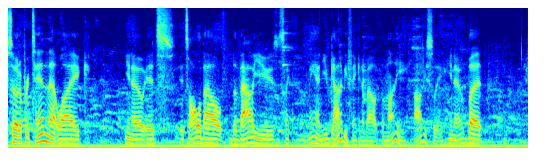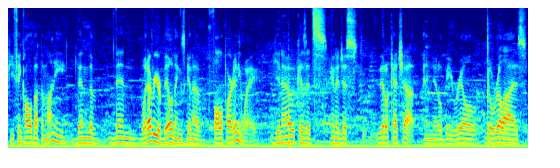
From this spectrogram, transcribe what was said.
so to pretend that like you know it's it's all about the values it's like man you've got to be thinking about the money obviously you know? But if you think all about the money then the then whatever you're building's going to fall apart anyway you know? Because it's going to just it'll catch up and it'll be real you'll realize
